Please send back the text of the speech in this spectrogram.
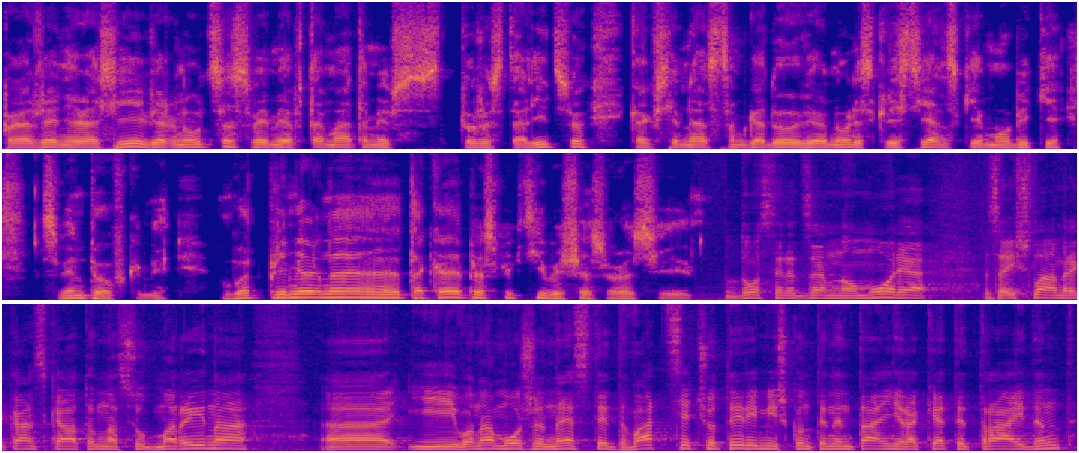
поражения России вернутся своими автоматами в ту же столицу, как в семнадцатом году вернулись крестьянские мобики с винтовками. Вот примерно такая перспектива сейчас у России. До Середземного моря зайшла американська атомна субмарина, е, і вона може нести 24 міжконтинентальні ракети Трайдент,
